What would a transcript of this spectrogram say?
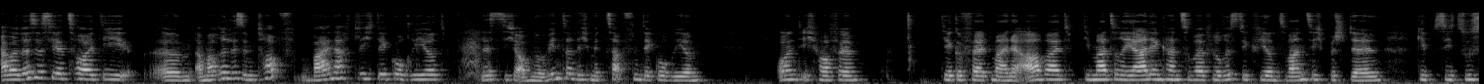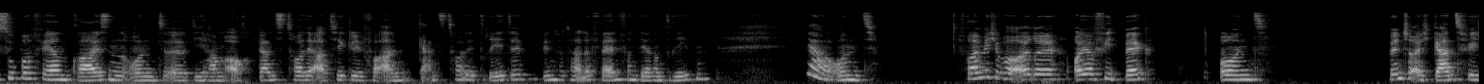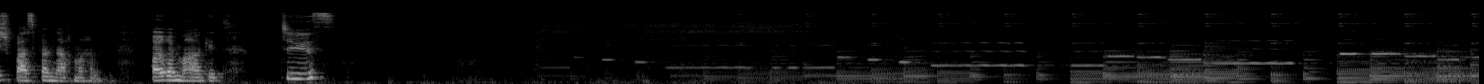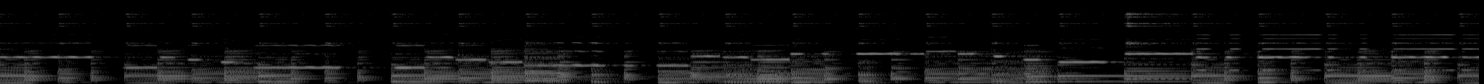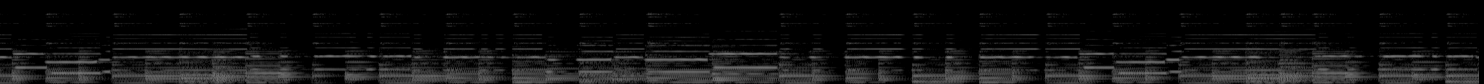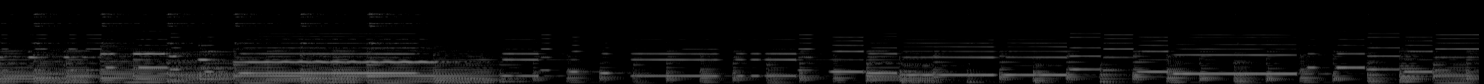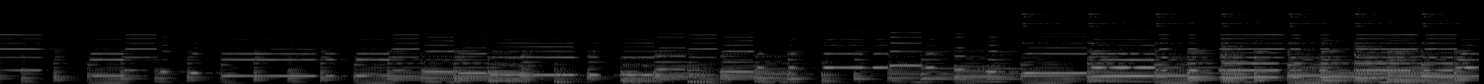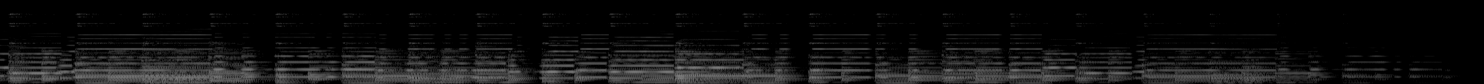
Aber das ist jetzt heute die ähm, Amaryllis im Topf, weihnachtlich dekoriert, lässt sich auch nur winterlich mit Zapfen dekorieren. Und ich hoffe, dir gefällt meine Arbeit. Die Materialien kannst du bei Floristik24 bestellen. Gibt sie zu super fairen Preisen und äh, die haben auch ganz tolle Artikel, vor allem ganz tolle Drähte. Bin totaler Fan von deren Drähten. Ja, und freue mich über eure, euer Feedback und wünsche euch ganz viel Spaß beim Nachmachen. Eure Margit. Tschüss.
